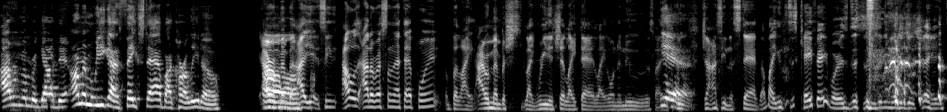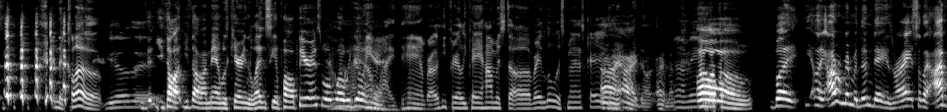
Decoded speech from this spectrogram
I remember goddamn. I remember when he got fake stabbed by Carlito. I remember. Uh, I see. I was out of wrestling at that point, but like I remember sh- like reading shit like that, like on the news. Like, Yeah. John Cena stabbed. I'm like, is this kayfabe or is this did he really get shanked in the club? You know what I'm You, saying? you thought you thought my man was carrying the legacy of Paul Pierce? What, what are we I'm doing like- here? I'm like, damn, bro, he fairly paying homage to uh, Ray Lewis, man. That's crazy. all right, all right, dog. All right, man. You know I mean? Oh, but yeah, like I remember them days, right? So like I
